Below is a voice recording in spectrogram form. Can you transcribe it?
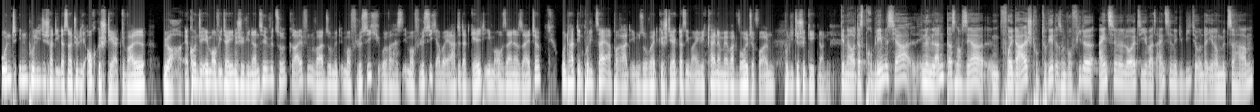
Und innenpolitisch hat ihn das natürlich auch gestärkt, weil ja, er konnte eben auf italienische Finanzhilfe zurückgreifen, war somit immer flüssig, oder was heißt immer flüssig, aber er hatte das Geld eben auf seiner Seite und hat den Polizeiapparat eben so weit gestärkt, dass ihm eigentlich keiner mehr was wollte, vor allem politische Gegner nicht. Genau, das Problem ist ja, in einem Land, das noch sehr ähm, feudal strukturiert ist und wo viele einzelne Leute jeweils einzelne Gebiete unter ihrer Mütze haben,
